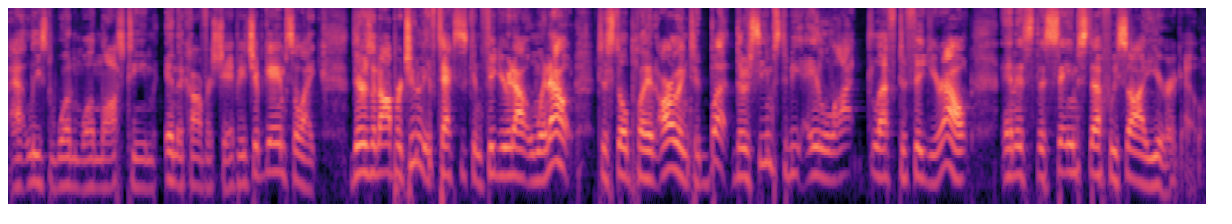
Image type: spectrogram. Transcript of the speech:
at least one one loss team in the conference championship game. So, like, there's an opportunity if Texas can figure it out and win out to still play in Arlington. But there seems to be a lot left to figure out, and it's the same stuff we saw a year ago.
